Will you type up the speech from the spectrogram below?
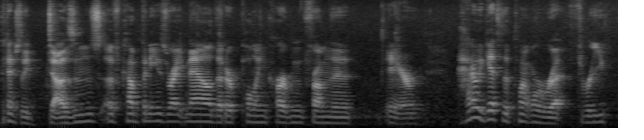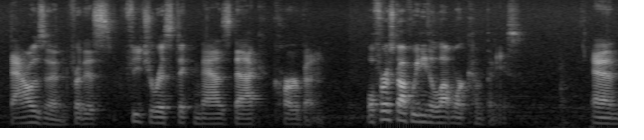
potentially dozens of companies right now that are pulling carbon from the air? How do we get to the point where we're at 3,000 for this futuristic NASDAQ carbon? Well, first off, we need a lot more companies. And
